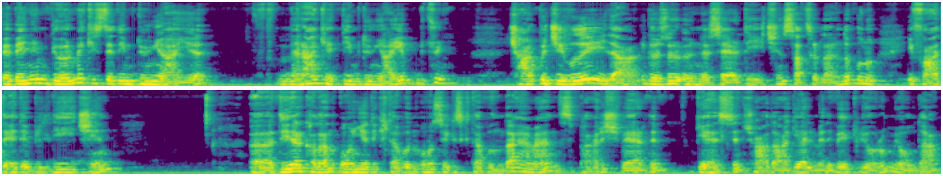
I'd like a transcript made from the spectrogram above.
ve benim görmek istediğim dünyayı, merak ettiğim dünyayı bütün çarpıcılığıyla gözler önüne serdiği için satırlarında bunu ifade edebildiği için e, diğer kalan 17 kitabın 18 kitabında hemen sipariş verdim. Gelsin. Şu daha gelmedi. Bekliyorum yolda.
